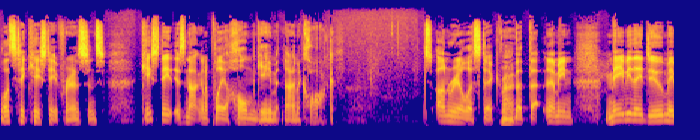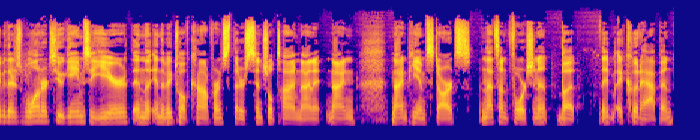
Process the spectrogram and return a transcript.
Let's take K State for instance. K State is not going to play a home game at nine o'clock. It's unrealistic right. that that. I mean, maybe they do. Maybe there's one or two games a year in the in the Big Twelve conference that are Central Time nine at nine nine p.m. starts, and that's unfortunate, but. It, it could happen,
